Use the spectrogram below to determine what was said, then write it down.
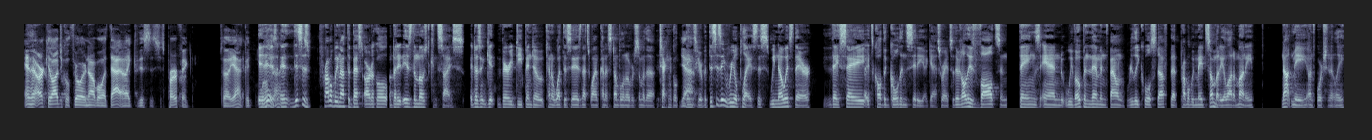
and an archaeological thriller novel at that. Like this is just perfect. So yeah, good. it well is. And this is probably not the best article, but it is the most concise. It doesn't get very deep into kind of what this is, and that's why I'm kind of stumbling over some of the technical Yeah. things here. But this is a real place. This we know it's there. They say it's called the Golden City, I guess, right? So there's all these vaults and things and we've opened them and found really cool stuff that probably made somebody a lot of money. Not me, unfortunately.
